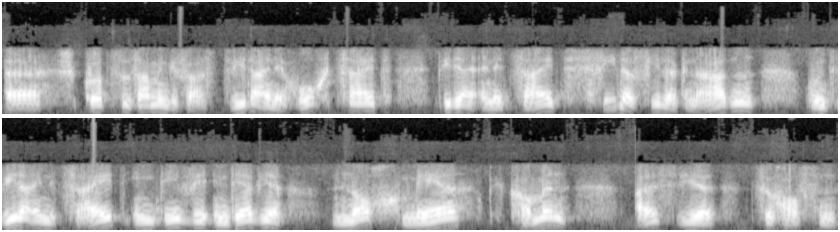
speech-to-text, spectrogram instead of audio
äh, kurz zusammengefasst, wieder eine Hochzeit, wieder eine Zeit vieler, vieler Gnaden und wieder eine Zeit, in, wir, in der wir noch mehr bekommen, als wir zu hoffen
